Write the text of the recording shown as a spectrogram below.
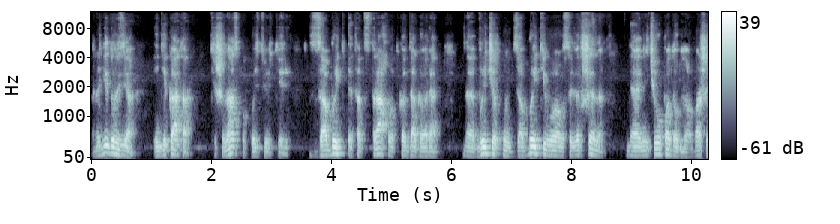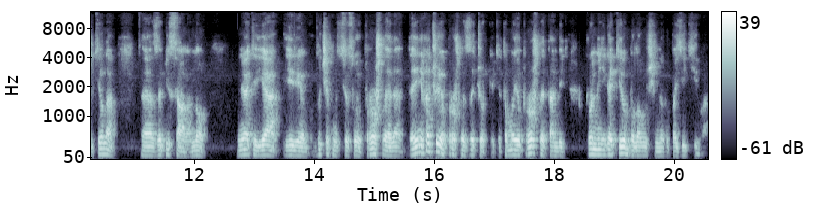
Дорогие друзья, индикатор тишина, спокойствие в теле. Забыть этот страх, вот когда говорят, да, вычеркнуть, забыть его совершенно, да, ничего подобного. Ваше тело э, записало, но, понимаете, я или вычеркнуть все свое прошлое, да, да я не хочу я прошлое зачеркивать, это мое прошлое, там ведь кроме негатива было очень много позитива.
